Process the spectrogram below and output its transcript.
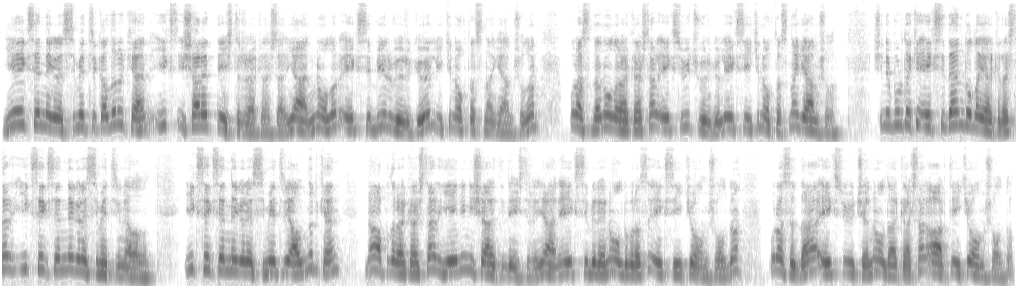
Y eksenine göre simetrik alırken x işaret değiştirir arkadaşlar. Yani ne olur? Eksi 1 virgül 2 noktasına gelmiş olur. Burası da ne olur arkadaşlar? Eksi 3 virgül eksi 2 noktasına gelmiş olur. Şimdi buradaki eksiden dolayı arkadaşlar x eksenine göre simetrini alalım. X eksenine göre simetri alınırken Ne yapılır arkadaşlar? Y'nin işareti değiştirir. Yani eksi 1'e ne oldu burası? Eksi 2 olmuş oldu. Burası da eksi 3'e ne oldu arkadaşlar? Artı 2 olmuş oldu.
